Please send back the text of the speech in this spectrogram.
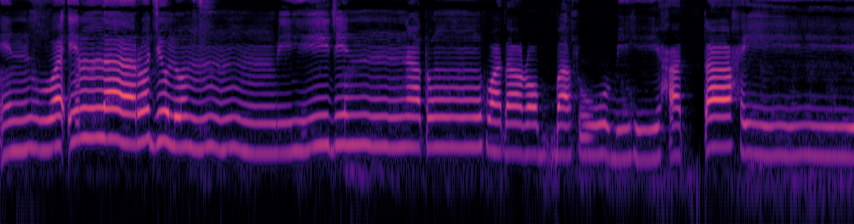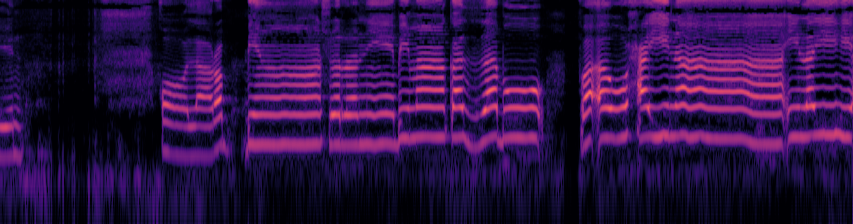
إن هو إلا رجل به جنة فتربصوا به حتى حين. قال رب انصرني بما كذبوا. فأوحينا إليه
